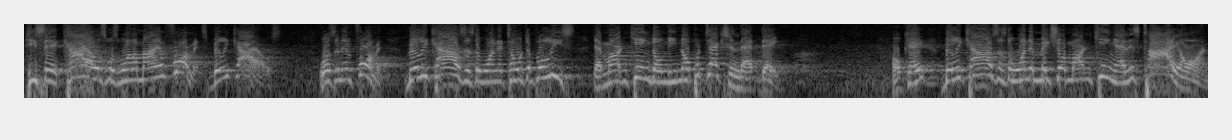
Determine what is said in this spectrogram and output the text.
He said Kyles was one of my informants. Billy Kyles was an informant. Billy Kyles is the one that told the police that Martin King don't need no protection that day. Okay? Billy Kyles is the one that made sure Martin King had his tie on.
